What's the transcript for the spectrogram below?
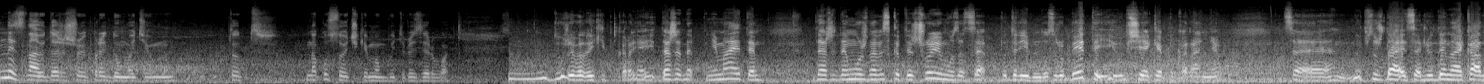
Не знаю навіть, що і придумати йому. Тут на кусочки, мабуть, розірвати. дуже великі покарання. І навіть не розумієте, навіть не можна висказати, що йому за це потрібно зробити, і взагалі яке покарання. Це не обсуждається. Людина, яка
